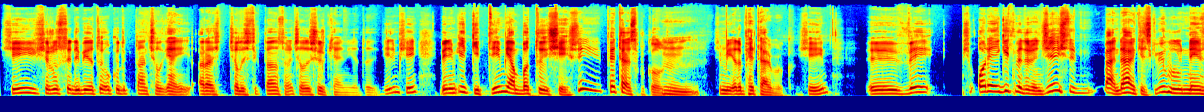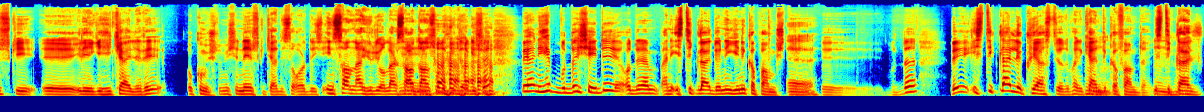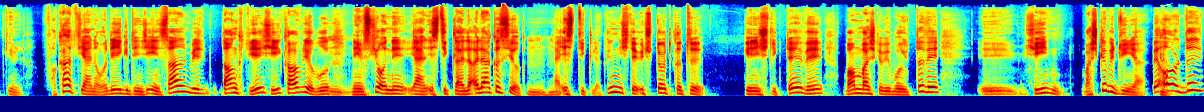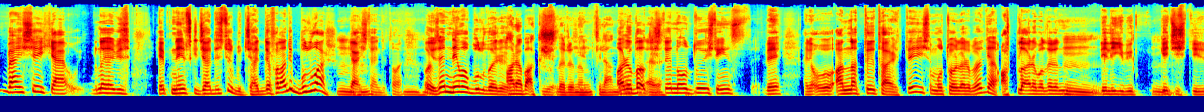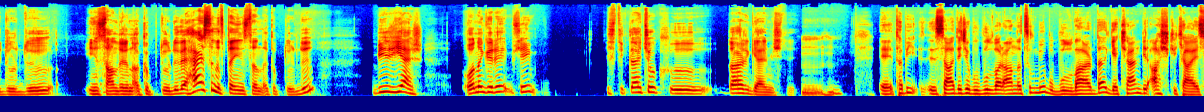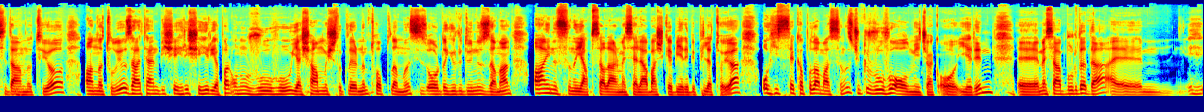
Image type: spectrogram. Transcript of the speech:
şey işte Rus edebiyatı okuduktan çalış yani araç çalıştıktan sonra çalışırken ya da diyelim şey benim ilk gittiğim yani Batı şehri Petersburg oldu. Hmm. Şimdi ya da Peterburg şeyim. Ee, ve şimdi oraya gitmeden önce işte ben de herkes gibi bu Nevski e, ile ilgili hikayeleri okumuştum. İşte Nevski Caddesi orada işte insanlar yürüyorlar sağdan sola gidiyor geçiyor. Ve hani hep burada şeyde o dönem hani İstiklal dönemi yeni kapanmıştı. Evet. e, burada ve İstiklal'le kıyaslıyordum hani kendi Hı. kafamda. İstiklal diyeyim. Fakat yani oraya gidince insan bir dank diye şeyi kavruyor. Bu Hı. Nevski o ne yani İstiklal'le alakası yok. Hı. Yani İstiklal'in işte 3-4 katı genişlikte ve bambaşka bir boyutta ve e, şeyin başka bir dünya. Ve Hı. orada ben şey yani buna biz hep Nevski Caddesi diyoruz. Bu cadde falan değil bulvar Hı hı. gerçekten de tamam. Hı hı. O yüzden Neva Bulvarı. Araba diye- akışlarının filan. Araba evet. akışlarının olduğu işte ins- ve hani o anlattığı tarihte işte motorlu arabalar yani atlı arabaların Hmm. deli gibi Hmm. geçiştiği durduğu, insanların akıp durduğu ve her sınıfta insanın akıp durduğu bir yer. Ona göre şey İstiklal çok e, dar gelmişti. Hı hı. E, tabii e, sadece bu bulvar anlatılmıyor. Bu bulvarda geçen bir aşk hikayesi de anlatıyor. Anlatılıyor. Zaten bir şehri şehir yapan onun ruhu, yaşanmışlıklarının toplamı. Siz orada yürüdüğünüz zaman aynısını yapsalar mesela başka bir yere bir platoya o hisse kapılamazsınız. Çünkü ruhu olmayacak o yerin. E, mesela burada da e,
